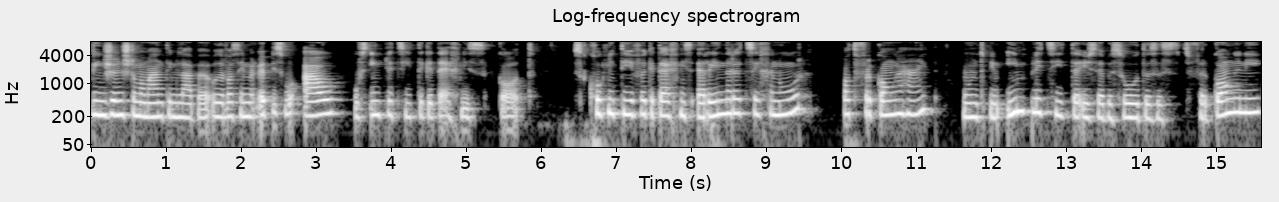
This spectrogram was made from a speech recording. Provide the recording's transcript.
deinen schönsten Moment im Leben oder was immer. Etwas, wo auch aufs implizite Gedächtnis geht. Das kognitive Gedächtnis erinnert sich nur an die Vergangenheit und beim Impliziten ist es eben so, dass es vergangene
